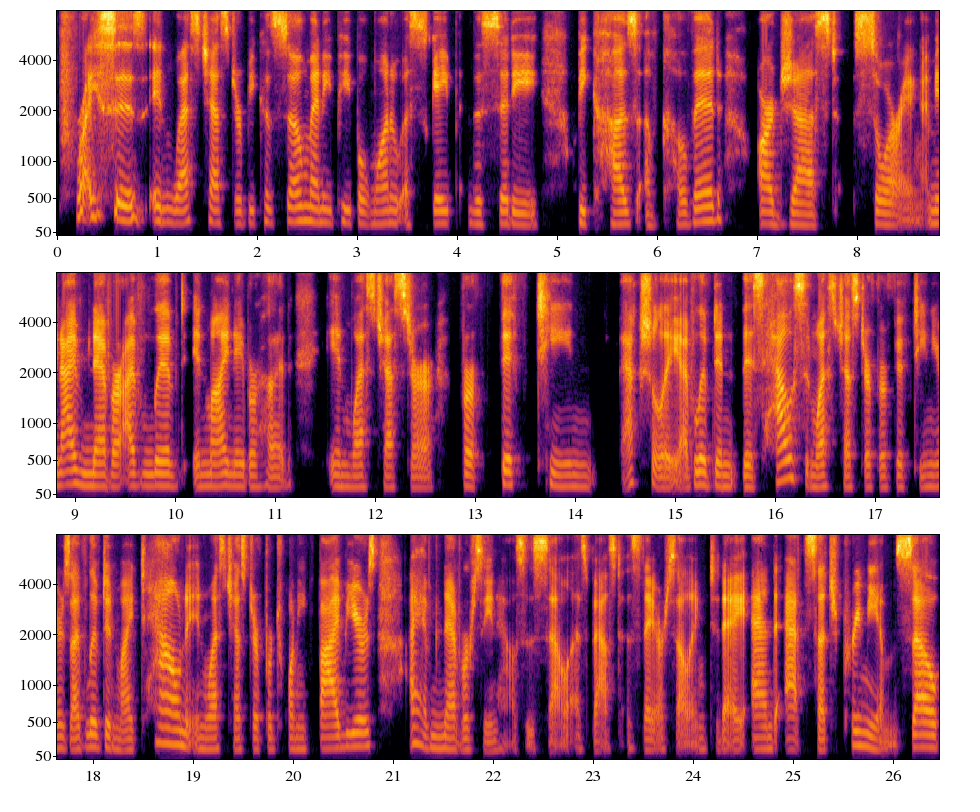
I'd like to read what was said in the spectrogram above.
prices in Westchester because so many people want to escape the city because of COVID are just soaring. I mean, I've never I've lived in my neighborhood in Westchester for 15 actually, I've lived in this house in Westchester for 15 years. I've lived in my town in Westchester for 25 years. I have never seen houses sell as fast as they are selling today and at such premiums. So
